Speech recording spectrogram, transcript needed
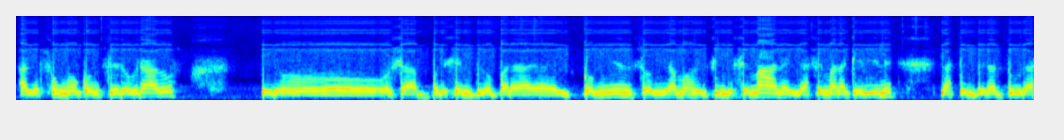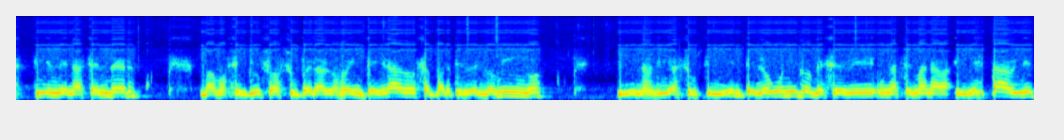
a lo sumo con cero grados, pero ya por ejemplo para el comienzo digamos del fin de semana y la semana que viene las temperaturas tienden a ascender, vamos incluso a superar los 20 grados a partir del domingo y en los días subsiguientes. Lo único que se ve una semana inestable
